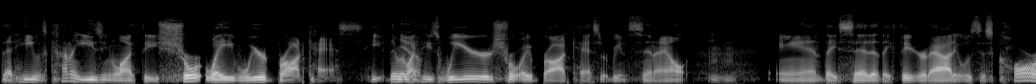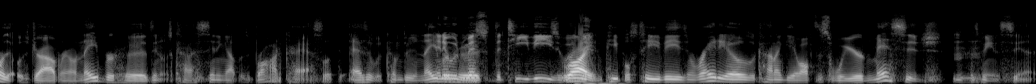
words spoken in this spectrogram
that he was kind of using like these shortwave weird broadcasts. He they were Yeah. like these weird shortwave broadcasts that were being sent out hmm and they said that they figured out it was this car that was driving around neighborhoods and it was kind of sending out this broadcast as it would come through the neighborhood. And it would mess with the TVs, right, it? and people's TVs and radios would kind of give off this weird message Mhm. that's being sent.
